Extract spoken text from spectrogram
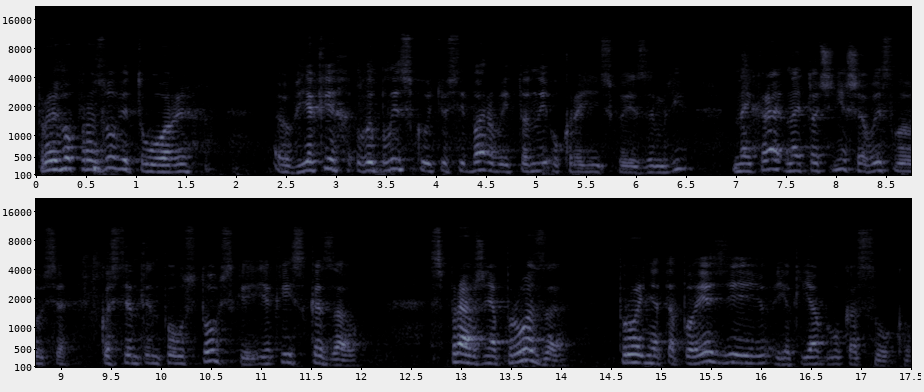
Про його прозові твори, в яких виблискують усі барви й тони української землі, найкра... найточніше висловився Костянтин Паустовський, який сказав: справжня проза пройнята поезією, як яблука соком.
